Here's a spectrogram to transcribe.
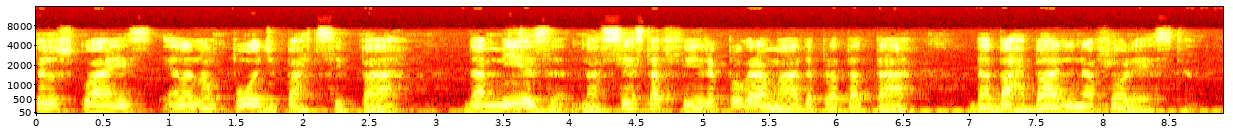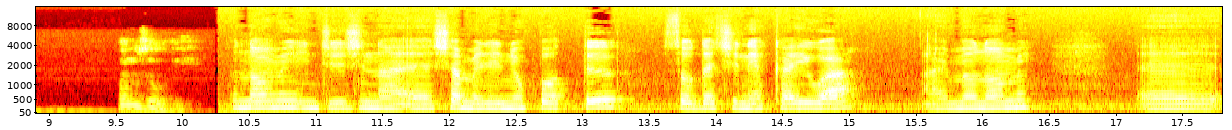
pelos quais ela não pôde participar da mesa na sexta-feira programada para tratar da barbárie na floresta. Vamos ouvir. O nome indígena é Chamelinho Potã, sou da etnia Kaiowá. Aí meu nome é,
